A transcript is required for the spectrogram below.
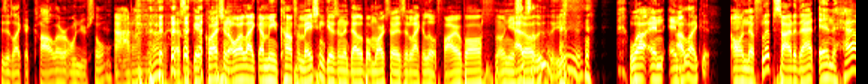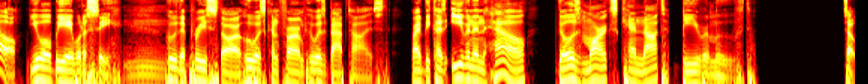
is it like a collar on your soul? I don't know. That's a good question. Or like I mean confirmation gives an indelible mark so is it like a little fireball on your soul? Absolutely. Yeah, yeah. well, and and I like it. On the flip side of that in hell you will be able to see Mm. who the priests are, who was confirmed, who was baptized, right? Because even in hell, those marks cannot be removed. So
